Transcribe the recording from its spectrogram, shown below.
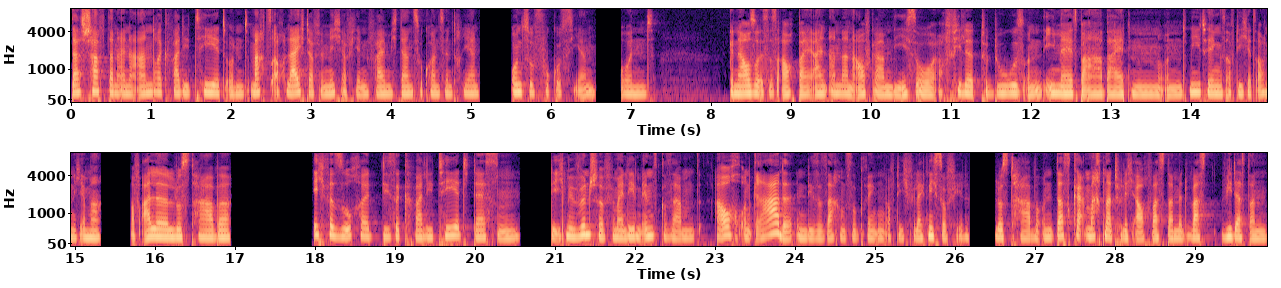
das schafft dann eine andere Qualität und macht es auch leichter für mich auf jeden Fall, mich dann zu konzentrieren und zu fokussieren. Und genauso ist es auch bei allen anderen Aufgaben, die ich so, auch viele To-Dos und E-Mails bearbeiten und Meetings, auf die ich jetzt auch nicht immer auf alle Lust habe. Ich versuche diese Qualität dessen, die ich mir wünsche für mein Leben insgesamt, auch und gerade in diese Sachen zu bringen, auf die ich vielleicht nicht so viel Lust habe. Und das macht natürlich auch was damit, was, wie das dann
